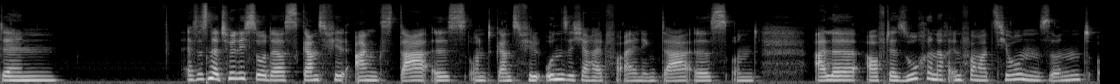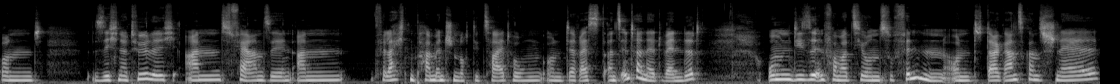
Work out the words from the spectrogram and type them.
Denn es ist natürlich so, dass ganz viel Angst da ist und ganz viel Unsicherheit vor allen Dingen da ist und alle auf der Suche nach Informationen sind und sich natürlich ans Fernsehen, an vielleicht ein paar Menschen noch die Zeitungen und der Rest ans Internet wendet, um diese Informationen zu finden und da ganz, ganz schnell,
